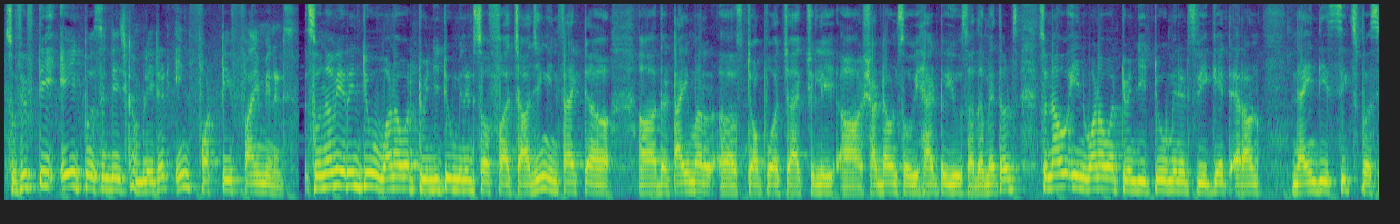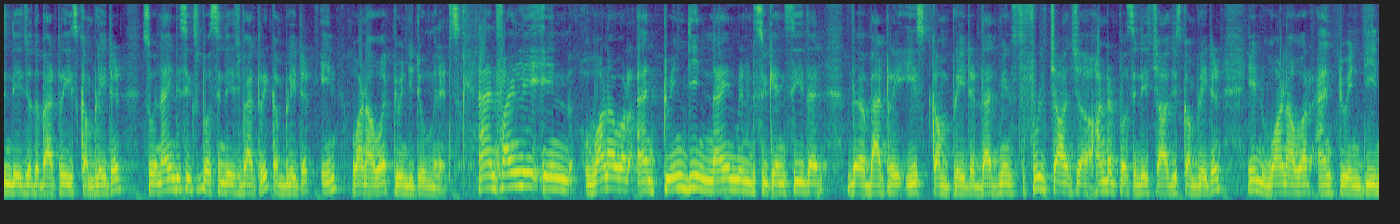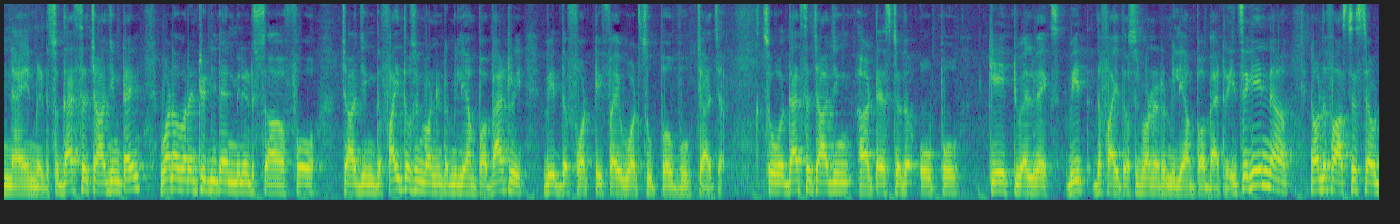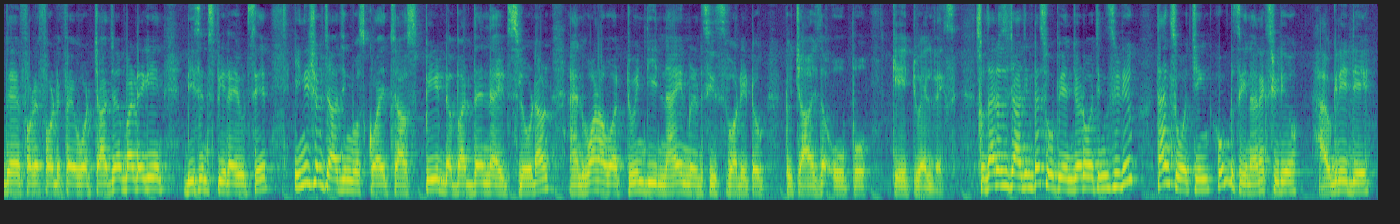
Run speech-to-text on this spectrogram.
so 58 percentage completed in 45 minutes. So now we are into 1 hour 22 minutes of uh, charging. In fact uh, uh, the timer uh, stopwatch actually uh, shut down so we had to use other methods. So now in 1 hour 22 minutes we get around 96 percentage of the battery is completed. So 96 percentage battery completed in 1 hour 22 minutes. And finally in 1 hour and 29 minutes you can see that the battery is completed. That means full charge 100 uh, percentage charge is completed in 1 hour and 29 minutes. So that's the charging time. 1 hour and 29 minutes uh, for charging the 5100 milliampere battery with the 45 watt super charger. So that's the charging uh, test of the oppo K12X with the 5100 mAh battery. It's again uh, not the fastest out there for a 45 watt charger but again decent speed I would say. Initial charging was quite uh, speed but then it slowed down and 1 hour 29 minutes is what it took to charge the Oppo K12X. So that is the charging test. Hope you enjoyed watching this video. Thanks for watching. Hope to see you in our next video. Have a great day.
